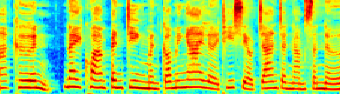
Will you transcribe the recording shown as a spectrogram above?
มากขึ้น ในความเป็นจริงมันก็ไม่ง่ายเลยที่เสี่ยวจ้านจะนำเสนอ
